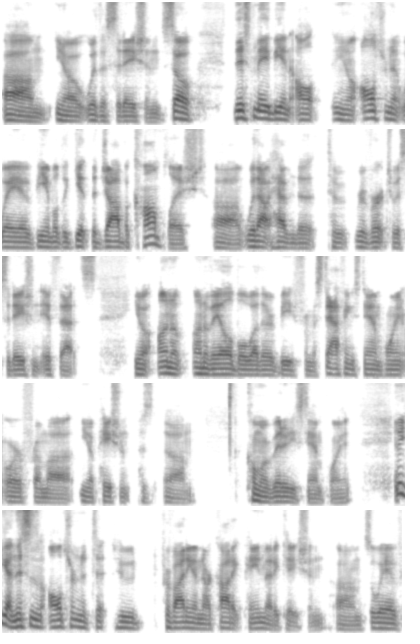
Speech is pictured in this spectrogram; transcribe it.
um, you know, with a sedation. So this may be an alt, you know, alternate way of being able to get the job accomplished uh, without having to to revert to a sedation if that's you know un, unavailable, whether it be from a staffing standpoint or from a you know patient um, comorbidity standpoint. And again, this is an alternative to providing a narcotic pain medication. Um, it's a way of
